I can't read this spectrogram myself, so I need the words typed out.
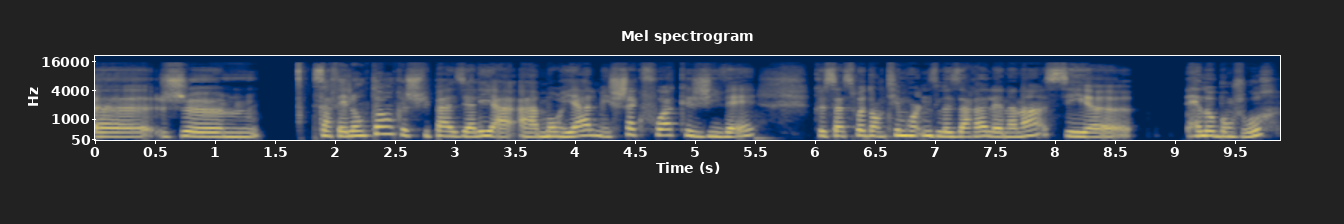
euh, je ça fait longtemps que je suis pas allée à, à Montréal, mais chaque fois que j'y vais, que ça soit dans Tim Hortons, le Zara, le Nana, c'est euh, hello bonjour.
